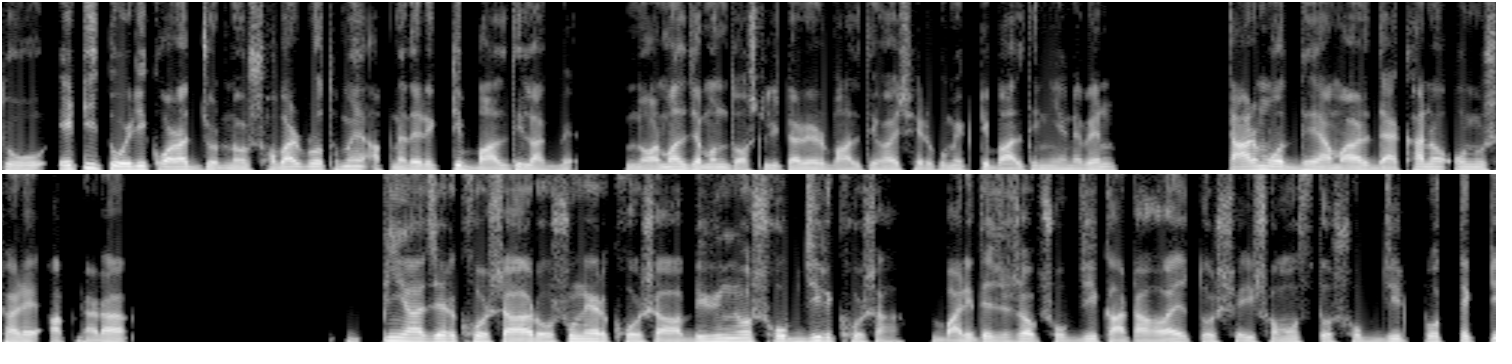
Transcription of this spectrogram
তো এটি তৈরি করার জন্য সবার প্রথমে আপনাদের একটি বালতি লাগবে। নর্মাল যেমন দশ লিটারের বালতি হয়, সেরকম একটি বালতি নিয়ে নেবেন। তার মধ্যে আমার দেখানো অনুসারে আপনারা পেঁয়াজের খোসা, রসুনের খোসা, বিভিন্ন সবজির খোসা। বাড়িতে যেসব সবজি কাটা হয়, তো সেই সমস্ত সবজির প্রত্যেকটি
